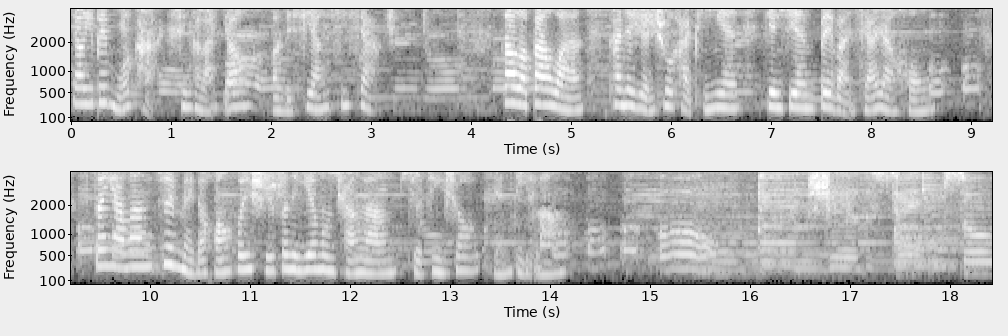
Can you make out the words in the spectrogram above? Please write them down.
要一杯摩卡，伸个懒腰，望着夕阳西下。到了傍晚，看着远处海平面渐渐被晚霞染红，三亚湾最美的黄昏时分的烟梦长廊就尽收眼底了。Share the same soul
